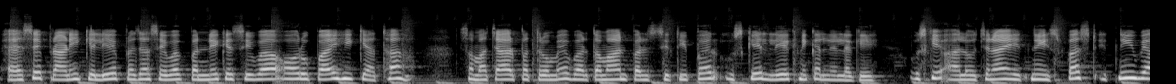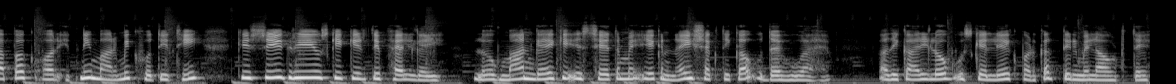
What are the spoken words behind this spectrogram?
ऐसे प्राणी के लिए प्रजा सेवक बनने के सिवा और उपाय ही क्या था? समाचार पत्रों में वर्तमान परिस्थिति पर उसके लेख निकलने लगे। उसकी आलोचनाएँ इतनी स्पष्ट, इतनी व्यापक और इतनी मार्मिक होती थी कि शीघ्र ही उसकी कीर्ति फैल गई। लोग मान गए कि इस क्षेत्र में एक नई शक्ति का उदय हुआ है। अधिकारी लोग उसके लेख पढ़कर तिलमिला उठते।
